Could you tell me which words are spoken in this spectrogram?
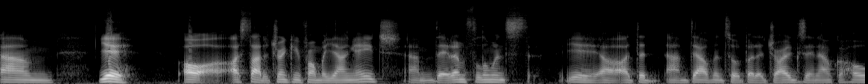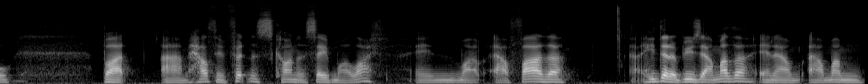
um, yeah, oh, I started drinking from a young age. Um, that influenced, yeah, I did um, delve into a bit of drugs and alcohol, but um, health and fitness kind of saved my life. And my our father, uh, he did abuse our mother and our our mum.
